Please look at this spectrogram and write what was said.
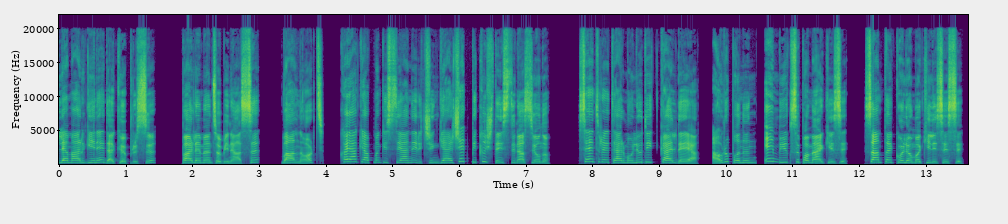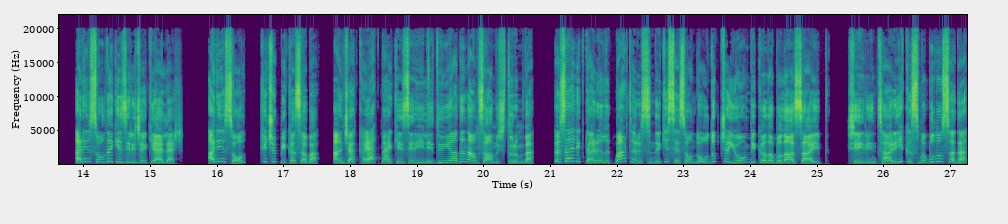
La Margineda Köprüsü, parlamento binası, Val Nord, kayak yapmak isteyenler için gerçek bir kış destinasyonu. Centre Termoludic Caldea, Avrupa'nın en büyük spa merkezi. Santa Coloma Kilisesi. Arinsol'da gezilecek yerler. Arinsol, küçük bir kasaba ancak kayak merkezleriyle dünyada nam salmış durumda. Özellikle Aralık-Mart arasındaki sezonda oldukça yoğun bir kalabalığa sahip. Şehrin tarihi kısmı bulunsa da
